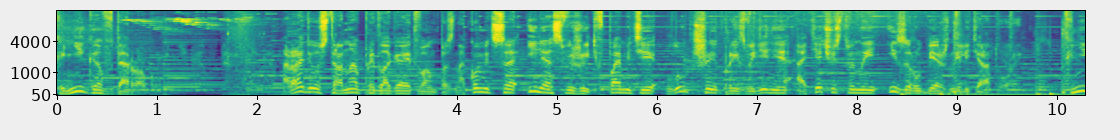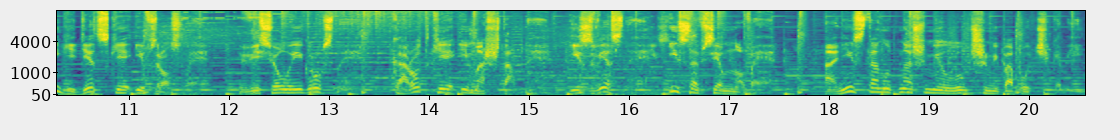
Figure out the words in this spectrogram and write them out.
Книга в дорогу. Радио «Страна» предлагает вам познакомиться или освежить в памяти лучшие произведения отечественной и зарубежной литературы. Книги детские и взрослые, веселые и грустные, короткие и масштабные, известные и совсем новые. Они станут нашими лучшими попутчиками.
